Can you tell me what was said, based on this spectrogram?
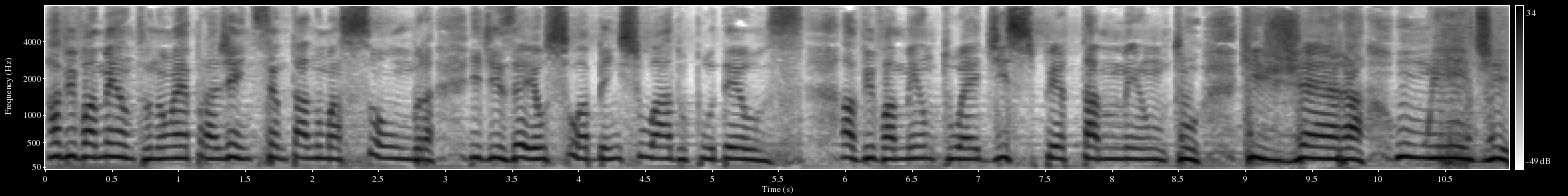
Avivamento não é para a gente sentar numa sombra e dizer eu sou abençoado por Deus. Avivamento é despertamento que gera um ide,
